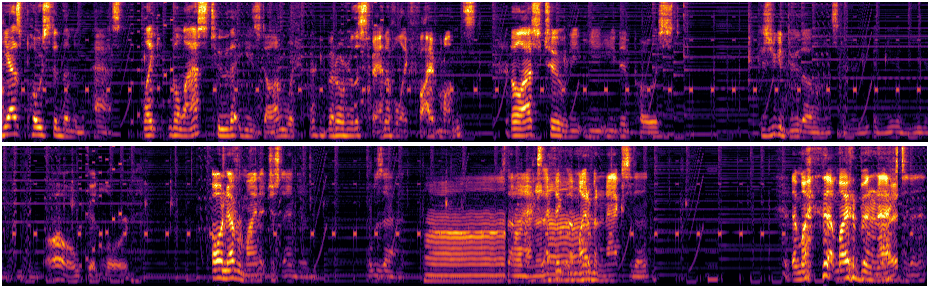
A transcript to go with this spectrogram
he has posted them in the past. Like the last two that he's done, which have been over the span of like five months. The last two he he, he did post. Because you can do that on Instagram. You can you can you can. You can... Oh, good lord. Oh, never mind. It just ended. What was that? Uh, Was that an accident? I think that might have been an accident. That might that might have been an What? accident.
